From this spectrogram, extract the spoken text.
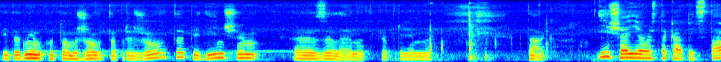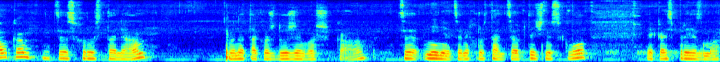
Під одним кутом жовта прижовта, під іншим е, зелена, така приємна. Так. І ще є ось така підставка. Це з хрусталя. Вона також дуже важка. Це, ні, ні, це не хрусталь, це оптичне скло, якась призма.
